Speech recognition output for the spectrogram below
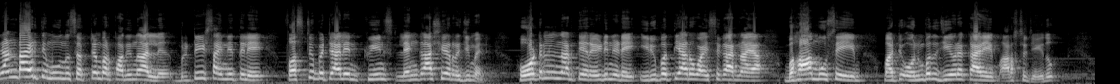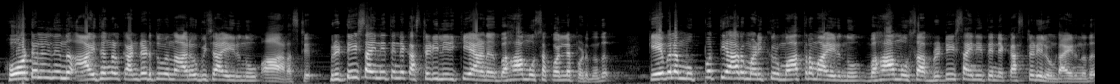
രണ്ടായിരത്തി മൂന്ന് സെപ്റ്റംബർ പതിനാലിന് ബ്രിട്ടീഷ് സൈന്യത്തിലെ first battalion Queen's Lancashire regiment ഹോട്ടലിൽ നടത്തിയ റെയ്ഡിനിടെ ഇരുപത്തിയാറ് വയസ്സുകാരനായ ബഹാമൂസയെയും മറ്റ് ഒൻപത് ജീവനക്കാരെയും അറസ്റ്റ് ചെയ്തു. ഹോട്ടലിൽ നിന്ന് ആയുധങ്ങൾ കണ്ടെടുത്തുവെന്ന് ആരോപിച്ചായിരുന്നു ആ അറസ്റ്റ്. ബ്രിട്ടീഷ് സൈന്യത്തിന്റെ കസ്റ്റഡിയിലിരിക്കെയാണ് ബഹാമൂസ കൊല്ലപ്പെടുന്നത്. കേവലം മുപ്പത്തിയാറ് മണിക്കൂർ മാത്രമായിരുന്നു ബഹാമൂസ ബ്രിട്ടീഷ് സൈന്യത്തിന്റെ കസ്റ്റഡിയിലുണ്ടായിരുന്നത്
